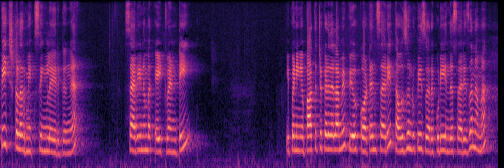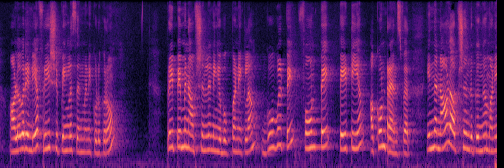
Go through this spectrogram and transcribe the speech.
பீச் கலர் மிக்சிங்கில் இருக்குங்க. Saree நம்பர் எயிட் டுவெண்ட்டி இப்போ நீங்கள் பார்த்துட்டு இருக்கிறது எல்லாமே pure cotton sari thousand rupees வரக்கூடிய இந்த சாரீஸை நம்ம ஆல் ஓவர் இந்தியா ஃப்ரீ ஷிப்பிங்கில் சென்ட் பண்ணி கொடுக்குறோம். ப்ரீபேமெண்ட் ஆப்ஷனில் நீங்கள் புக் பண்ணிக்கலாம். Google Pay PhonePe Paytm account transfer இந்த நாலு ஆப்ஷன் இருக்குங்க மணி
